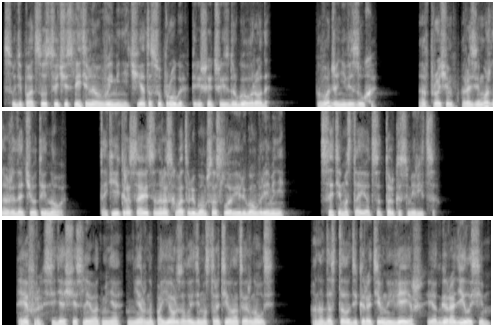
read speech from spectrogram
Судя по отсутствию числительного в имени, чья-то супруга, перешедшая из другого рода. Вот же невезуха. А впрочем, разве можно ожидать чего-то иного? Такие красавицы на расхват в любом сословии и любом времени. С этим остается только смириться. Эфра, сидящая слева от меня, нервно поерзала и демонстративно отвернулась. Она достала декоративный веер и отгородилась им,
